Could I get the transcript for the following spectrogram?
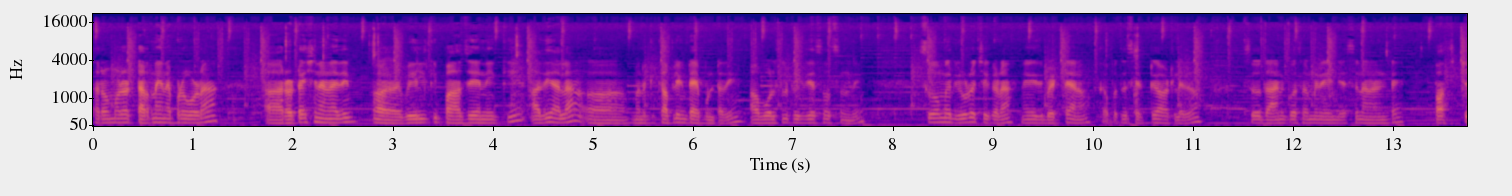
సర్వ టర్న్ అయినప్పుడు కూడా రొటేషన్ అనేది వీల్కి పాస్ చేయడానికి అది అలా మనకి కప్లింగ్ టైప్ ఉంటుంది. ఆ హోల్స్లో ఫిక్స్ చేసి వస్తుంది. సో మీరు చూడొచ్చు ఇక్కడ నేను ఇది పెట్టాను కాకపోతే సెట్ కావట్లేదు. సో దానికోసం నేను ఏం చేస్తున్నానంటే ఫస్ట్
